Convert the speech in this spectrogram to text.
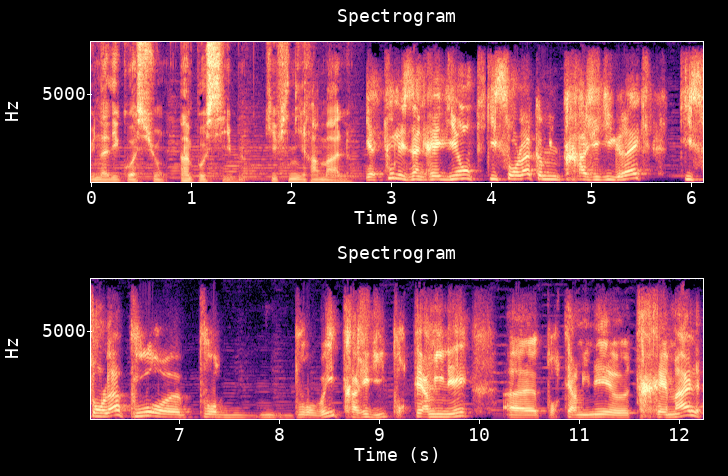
Une adéquation impossible qui finira mal. Il y a tous les ingrédients qui sont là comme une tragédie grecque, qui sont là pour euh, pour pour oui tragédie pour terminer euh, pour terminer euh, très mal.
